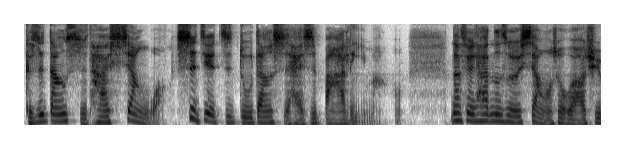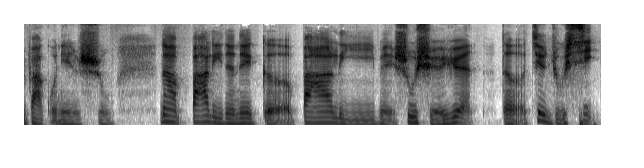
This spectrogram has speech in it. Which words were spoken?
可是当时他向往世界之都，当时还是巴黎嘛，哦，那所以他那时候向往说我要去法国念书，那巴黎的那个巴黎美术学院的建筑系，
